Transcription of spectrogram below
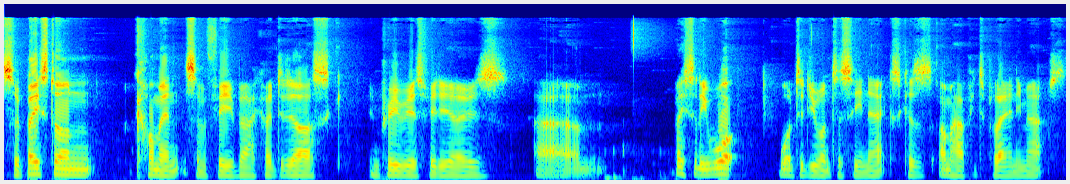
So based on comments and feedback, I did ask in previous videos, um, basically what what did you want to see next? Because I'm happy to play any maps,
